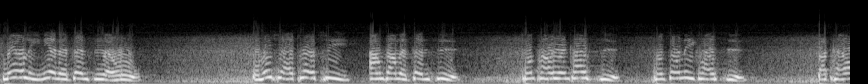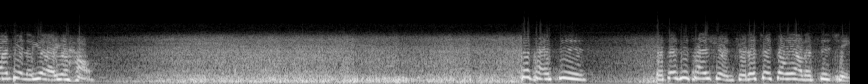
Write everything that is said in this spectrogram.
没有理念的政治人物，我们一起来唾弃肮脏的政治。从桃园开始，从中立开始，把台湾变得越来越好。这才是我这次参选觉得最重要的事情。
